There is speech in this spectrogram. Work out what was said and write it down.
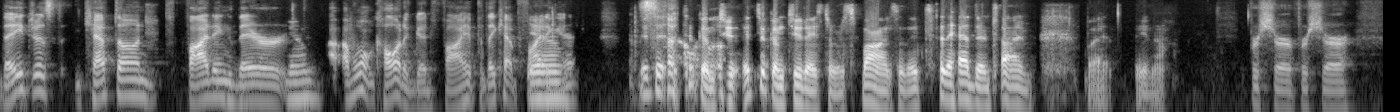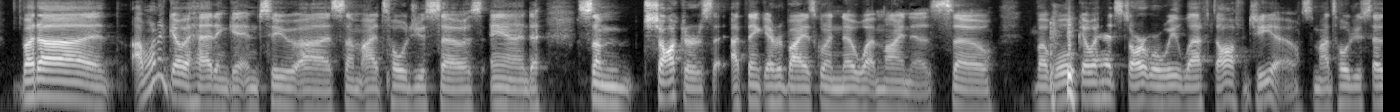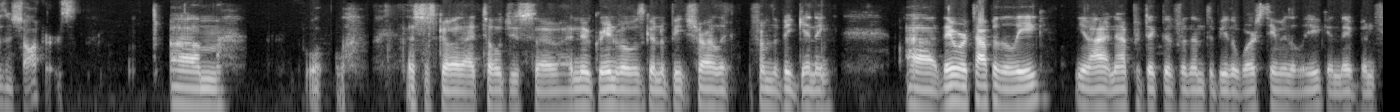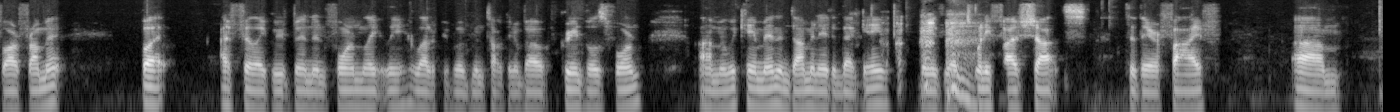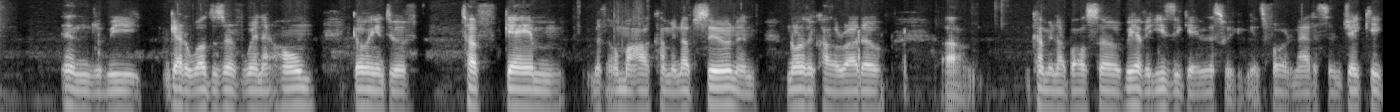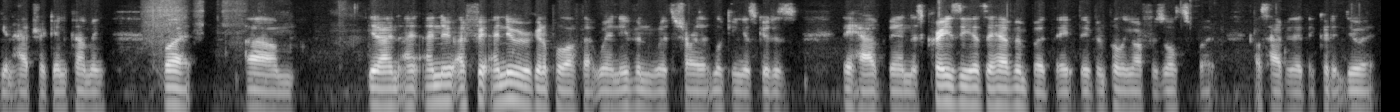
they just kept on fighting their. Yeah. I won't call it a good fight, but they kept fighting yeah. it. It, so, it, took them two. It took them two days to respond, so they they had their time, but you know, for sure, for sure. But uh, I want to go ahead and get into uh, some I told you so's and some shockers. I think everybody is going to know what mine is. So but we'll go ahead start where we left off. Geo, some I told you so's and shockers. Um, well, let's just go. I told you so. I knew Greenville was going to beat Charlotte from the beginning. Uh, they were top of the league. You know, I, and I predicted for them to be the worst team in the league, and they've been far from it. But I feel like we've been in form lately. A lot of people have been talking about Greenville's form. Um, and we came in and dominated that game. We've got 25 shots to their five. Um, and we got a well deserved win at home going into a tough game with Omaha coming up soon and Northern Colorado um, coming up also. We have an easy game this week against Forward Madison. Jake Keegan hat trick incoming. But, um, you know, I, I knew I, fi- I knew we were going to pull off that win, even with Charlotte looking as good as they have been, as crazy as they haven't, but they, they've been pulling off results. But I was happy that they couldn't do it.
